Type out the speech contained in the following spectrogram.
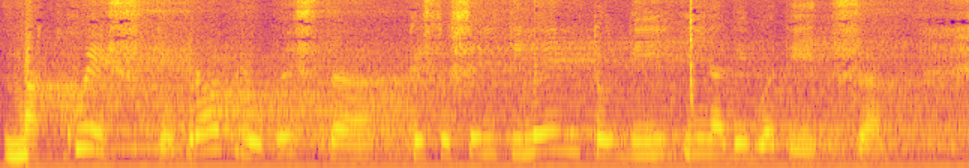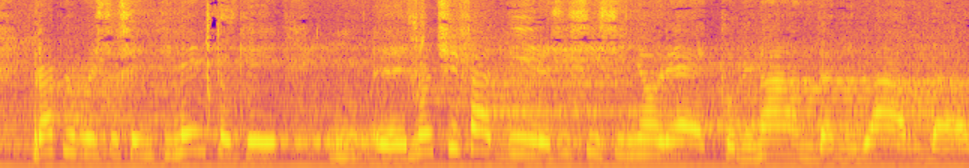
Ma questo, proprio questa, questo sentimento di inadeguatezza, proprio questo sentimento che mm, eh, non ci fa dire sì sì signore eccomi, mandami, guarda,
